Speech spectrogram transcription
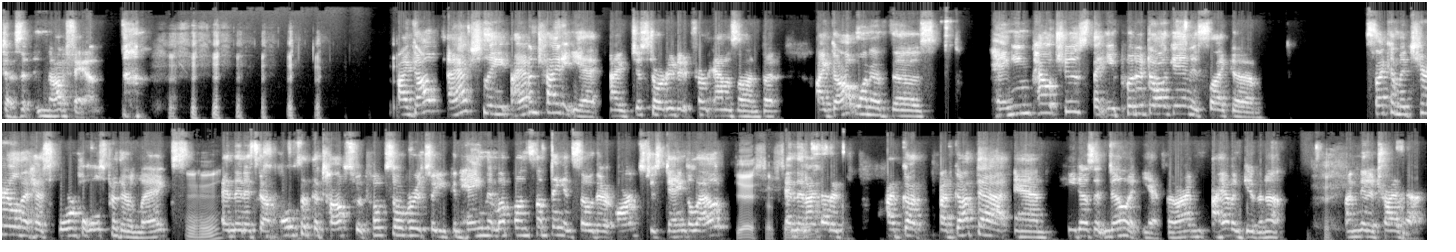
doesn't, not a fan. I got, I actually, I haven't tried it yet. I just ordered it from Amazon, but I got one of those hanging pouches that you put a dog in. It's like a, it's like a material that has four holes for their legs, mm-hmm. and then it's got holes at the tops with hooks over it, so you can hang them up on something, and so their arms just dangle out. Yes, and then. I got it. I've got I've got that, and he doesn't know it yet, but I'm I haven't given up. I'm going to try that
